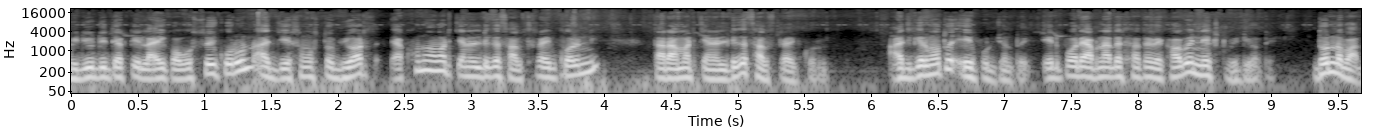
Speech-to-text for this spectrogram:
ভিডিওটিতে একটি লাইক অবশ্যই করুন, আর যে সমস্ত ভিউয়ার্স এখনও আমার চ্যানেলটিকে সাবস্ক্রাইব করেননি, তারা আমার চ্যানেলটিকে সাবস্ক্রাইব করুন। আজকের মতো এই পর্যন্তই। এরপরে আপনাদের সাথে দেখা হবে নেক্সট ভিডিওতে ধন্যবাদ।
